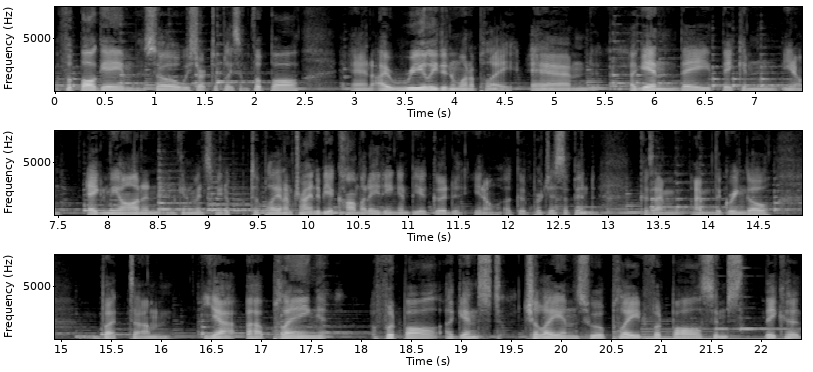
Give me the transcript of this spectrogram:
a football game. So we start to play some football, and I really didn't want to play. And again, they they can you know egg me on and, and convince me to, to play. And I'm trying to be accommodating and be a good you know a good participant because I'm I'm the gringo. But um, yeah, uh, playing football against Chileans who have played football since they could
